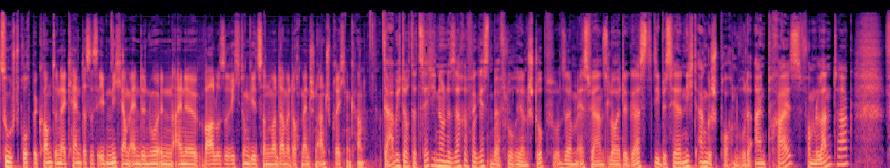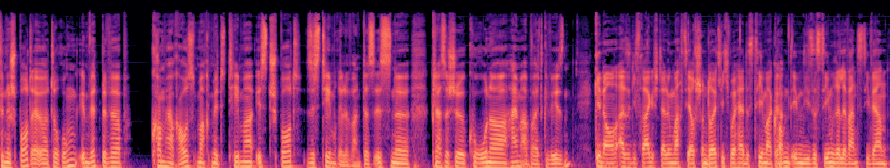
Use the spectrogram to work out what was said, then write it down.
Zuspruch bekommt und erkennt, dass es eben nicht am Ende nur in eine wahllose Richtung geht, sondern man damit auch Menschen ansprechen kann. Da habe ich doch tatsächlich noch eine Sache vergessen bei Florian Stupp, unserem SWR1 Leute-Gast, die bisher nicht angesprochen wurde. Ein Preis vom Landtag für eine Sporterörterung im Wettbewerb komm heraus, mach mit Thema ist Sport systemrelevant. Das ist eine klassische Corona-Heimarbeit gewesen. Genau, also die Fragestellung macht sie auch schon deutlich, woher das Thema kommt, ja. eben die Systemrelevanz, die während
